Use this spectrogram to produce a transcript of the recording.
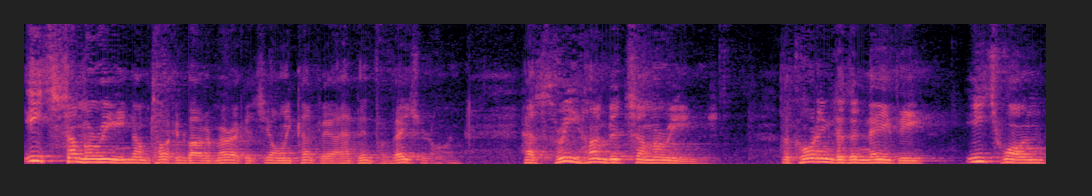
Each submarine, I'm talking about America, it's the only country I have information on, has 300 submarines. According to the Navy, each one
